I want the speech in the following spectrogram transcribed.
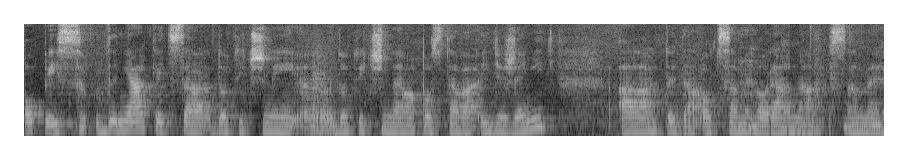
opis dňa, keď sa dotyčný, e, dotyčná postava ide ženiť a teda od samého rána samé,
